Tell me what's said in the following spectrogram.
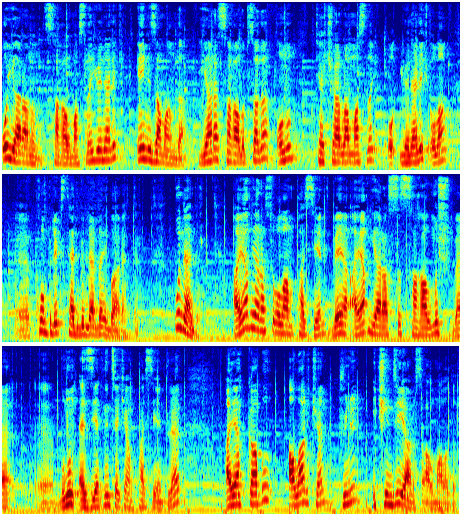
o yaranın sağalmasına yönəlik, eyni zamanda yara sağalıbsa da onun təkrarlanmasına yönəlik olan e, kompleks tədbirlərdən ibarətdir. Bu nədir? Ayaq yarası olan pasiyent və ya ayaq yarası sağalmış və e, bunun əziyyətini çəkən pasiyentlər ayaqqabı alarkən günün ikinci yarısı almalıdır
